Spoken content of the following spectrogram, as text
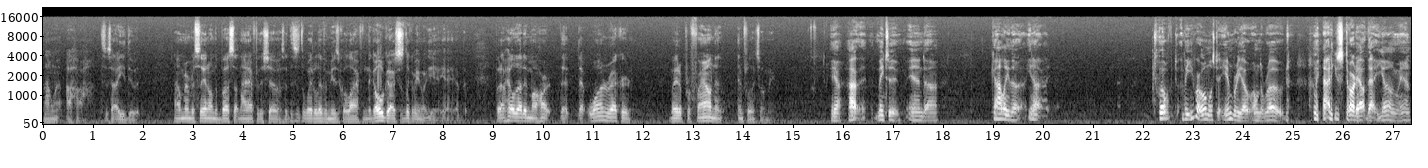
And I went, aha, this is how you do it. I remember saying on the bus that night after the show, I said, this is the way to live a musical life. And the old guys just look at me and went, yeah, yeah, yeah. But, but I've held that in my heart that that one record made a profound influence on me. Yeah, I, me too. And uh, golly, the you know, twelve. I mean, you were almost an embryo on the road. I mean, how do you start out that young, man?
